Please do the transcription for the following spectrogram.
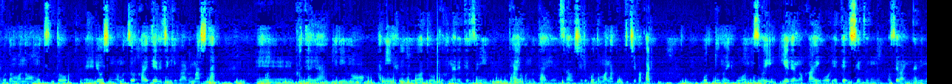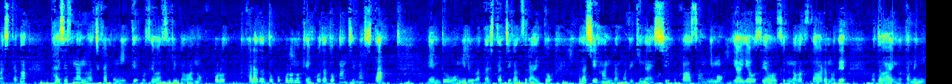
子供のおむつと、えー、両親のおむつを変えている時期がありました。えー、片や義理の兄夫婦は遠く離れて住み、介護の大変さを知ることもなく口ばかり。夫の意向に沿い、家での介護を経て施設にお世話になりましたが、大切なのは近くにいてお世話する側の心、体と心の健康だと感じました。面倒を見る私たちが辛いと正しい判断もできないし、お母さんにも嫌々お世話をするのが伝わるので、お互いのために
